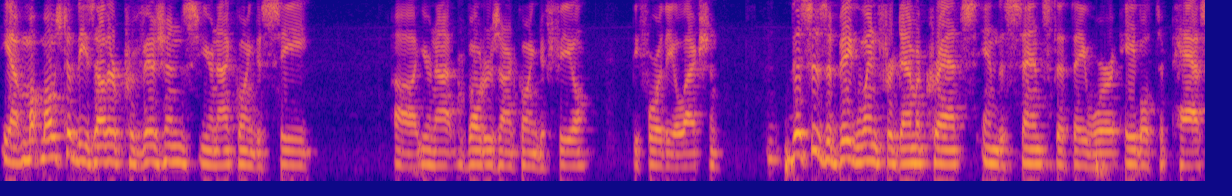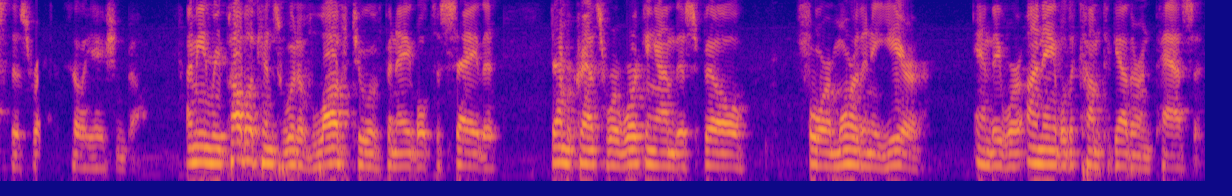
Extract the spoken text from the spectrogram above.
Yeah, m- most of these other provisions you're not going to see, uh, you're not voters aren't going to feel before the election this is a big win for Democrats in the sense that they were able to pass this reconciliation bill. I mean, Republicans would have loved to have been able to say that Democrats were working on this bill for more than a year and they were unable to come together and pass it.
